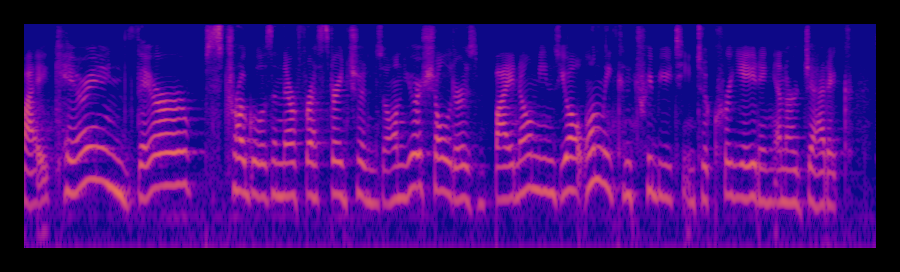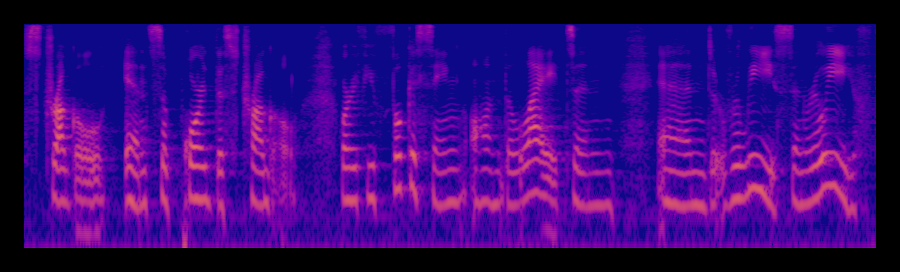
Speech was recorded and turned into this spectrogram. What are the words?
by carrying their struggles and their frustrations on your shoulders, by no means, you're only contributing to creating energetic struggle and support the struggle. Or if you're focusing on the light and and release and relief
